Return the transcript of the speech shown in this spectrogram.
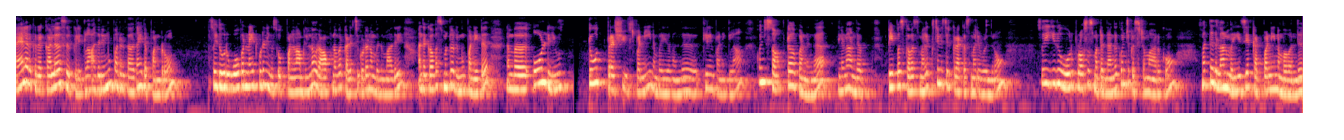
மேலே இருக்கிற கலர்ஸ் இருக்குது இல்லைங்களா அதை ரிமூவ் பண்ணுறதுக்காக தான் இதை பண்ணுறோம் ஸோ இது ஒரு ஓவர் நைட் கூட நீங்கள் சோக் பண்ணலாம் அப்படின்னா ஒரு ஆஃப் அன் ஹவர் கழிச்சு கூட நம்ம இந்த மாதிரி அந்த கவர்ஸ் மட்டும் ரிமூவ் பண்ணிவிட்டு நம்ம old use tooth brush use பண்ணி நம்ம இதை வந்து க்ளீன் பண்ணிக்கலாம். கொஞ்சம் சாஃப்டாக பண்ணுங்கள் இல்லைனா அந்த பேப்பர்ஸ் கவர்ஸ் மேலே சின்ன சின்ன கிராக்கர்ஸ் மாதிரி விழுந்துடும் ஸோ இது ஒரு ப்ராசஸ் மட்டும்தாங்க. கொஞ்சம் கஷ்டமாக இருக்கும். மற்றதெல்லாம் நம்ம ஈஸியாக கட் பண்ணி நம்ம வந்து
